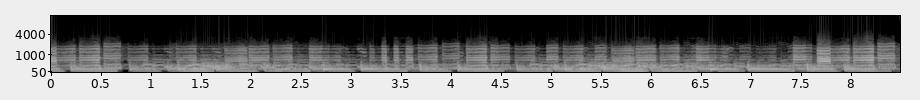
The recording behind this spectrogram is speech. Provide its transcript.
Thank you.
